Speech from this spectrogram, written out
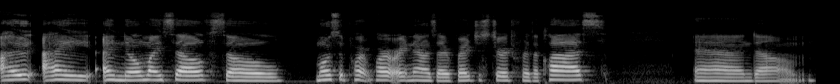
I I I know myself, so most important part right now is I've registered for the class and um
